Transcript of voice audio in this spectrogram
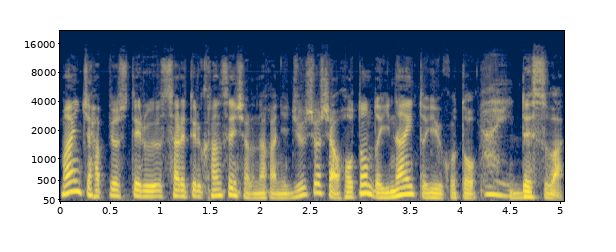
毎日発表しているされている感染者の中に重症者はほとんどいないということですわ。は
